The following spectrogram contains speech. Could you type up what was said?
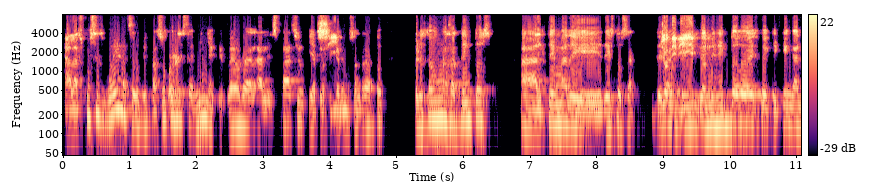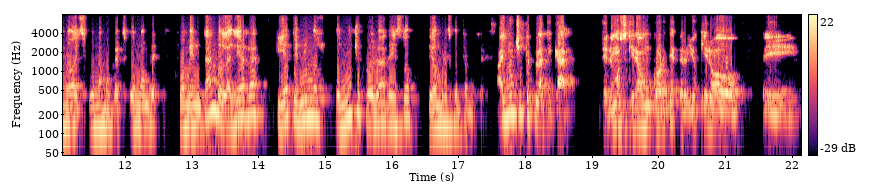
a las cosas buenas, a lo que pasó con esta niña que fue ahora al espacio, que ya platicaremos al rato, pero estamos más atentos al tema de, estos de Johnny, Depp. todo esto, y que quién ganó, si fue una mujer, si fue un hombre, fomentando la guerra, que ya tenemos con mucho problema de esto, de hombres contra mujeres. Hay mucho que platicar, tenemos que ir a un corte, pero yo quiero eh,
